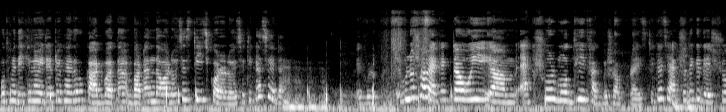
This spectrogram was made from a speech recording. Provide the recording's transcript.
প্রথমে দেখে নাও এটা একটু এখানে দেখো কাট বাটন দেওয়া রয়েছে স্টিচ করা রয়েছে ঠিক আছে এটা। এগুলো এগুলো সব এক একটা ওই একশোর মধ্যেই থাকবে সব প্রাইস ঠিক আছে? একশো থেকে দেড়শো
